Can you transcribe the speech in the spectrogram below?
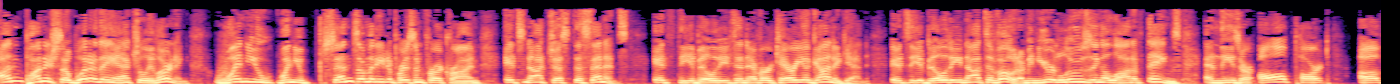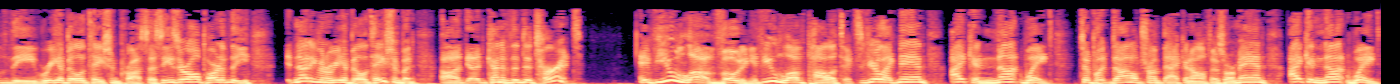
unpunish them? What are they actually learning? When you, when you send somebody to prison for a crime, it's not just the sentence. It's the ability to never carry a gun again. It's the ability not to vote. I mean, you're losing a lot of things and these are all part of the rehabilitation process. These are all part of the, not even rehabilitation, but uh, kind of the deterrent. If you love voting, if you love politics, if you're like, man, I cannot wait to put Donald Trump back in office, or man, I cannot wait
